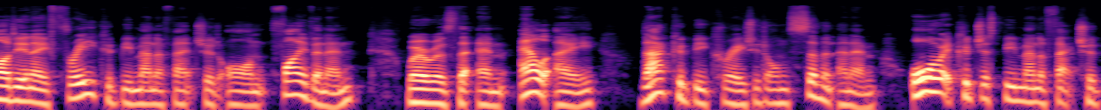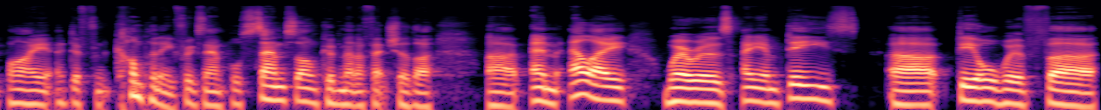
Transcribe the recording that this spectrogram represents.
RDNA 3 could be manufactured on 5nm, whereas the MLA, that could be created on 7nm, or it could just be manufactured by a different company. For example, Samsung could manufacture the uh, MLA, whereas AMD's uh, deal with uh,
